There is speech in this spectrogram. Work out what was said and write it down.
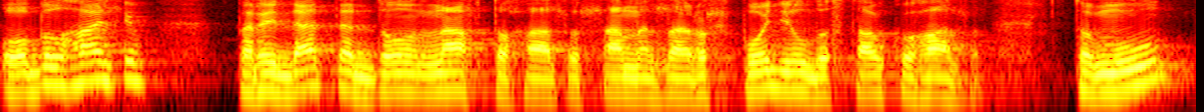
облгазів перейдете до Нафтогазу саме за розподіл доставку газу. Тому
